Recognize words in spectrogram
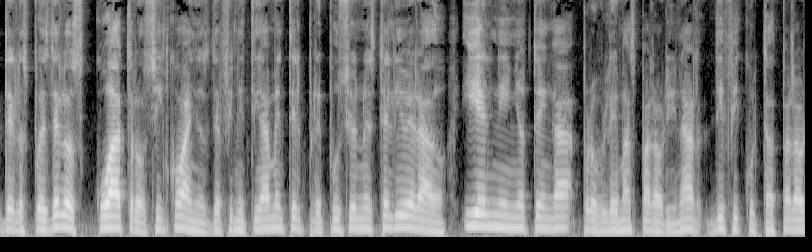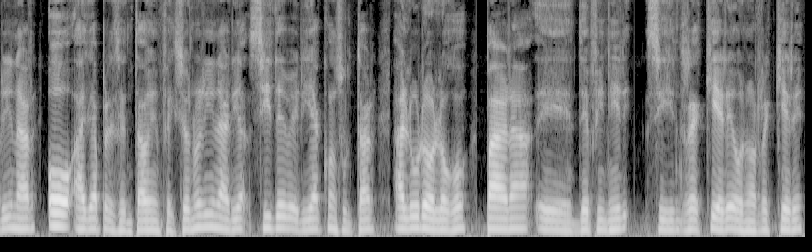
de después de los 4 o 5 años definitivamente el prepucio no esté liberado y el niño tenga problemas para orinar, dificultad para orinar o haya presentado infección urinaria, sí debería consultar al urólogo para eh, definir si requiere o no requiere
